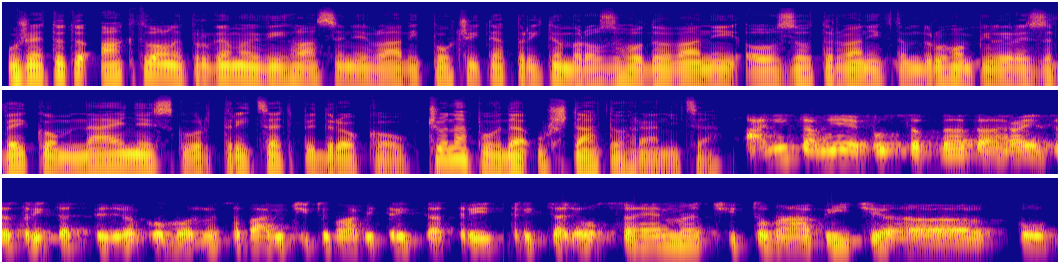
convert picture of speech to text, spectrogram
Už aj toto aktuálne programové vyhlásenie vlády počíta pri tom rozhodovaní o zotrvaní v tom druhom piliere s vekom najneskôr 35 rokov. Čo napovedá už táto hranica? Ani tam nie je podstatná tá hranica 35 rokov. Môžeme sa baviť, či to má byť 33, 38, či to má byť uh, po,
